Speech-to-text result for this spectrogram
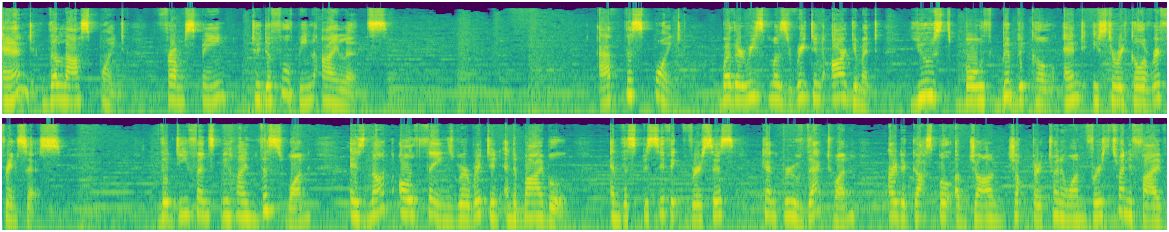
And the last point, from Spain to the Philippine Islands. At this point, Brother Risma's written argument used both biblical and historical references. The defense behind this one is not all things were written in the Bible, and the specific verses can prove that one are the Gospel of John chapter 21 verse 25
